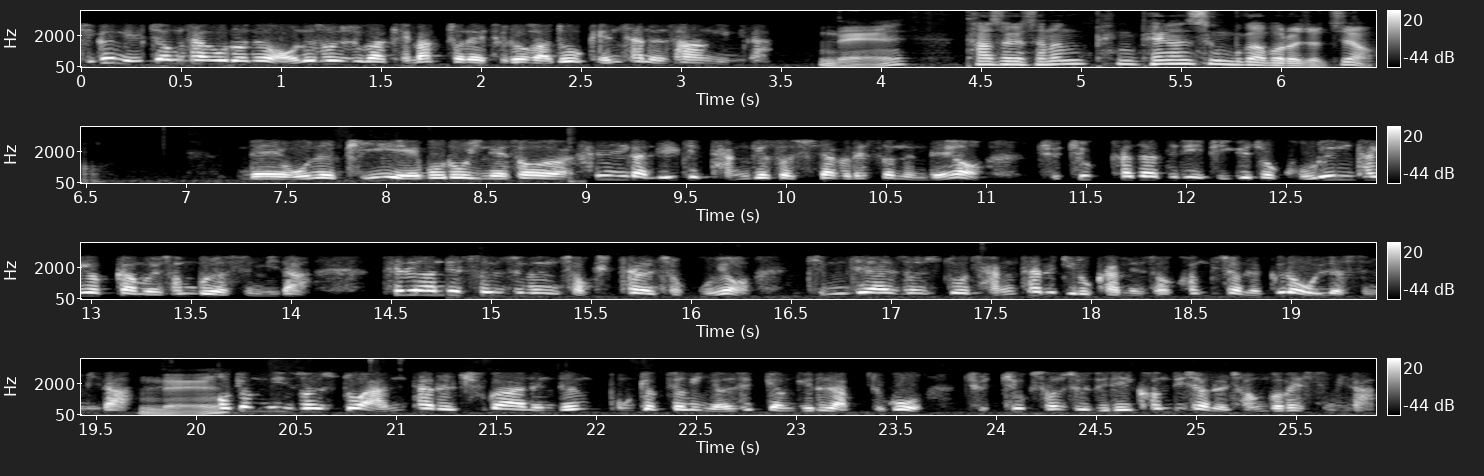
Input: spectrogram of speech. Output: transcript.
지금 일정상으로는 어느 선수가 개막전에 들어가도 괜찮은 상황입니다. 네, 타석에서는 팽팽한 승부가 벌어졌죠. 네, 오늘 비 예보로 인해서 1시간 일찍 당겨서 시작을 했었는데요. 주축 타자들이 비교적 고른 타격감을 선보였습니다. 테르안데스 선수는 적시타를 쳤고요. 김재한 선수도 장타를 기록하면서 컨디션을 끌어올렸습니다. 네. 허경민 선수도 안타를 추가하는 등 본격적인 연습 경기를 앞두고 주축 선수들이 컨디션을 점검했습니다.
